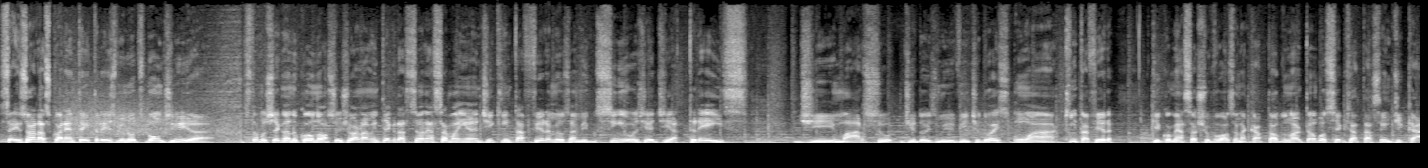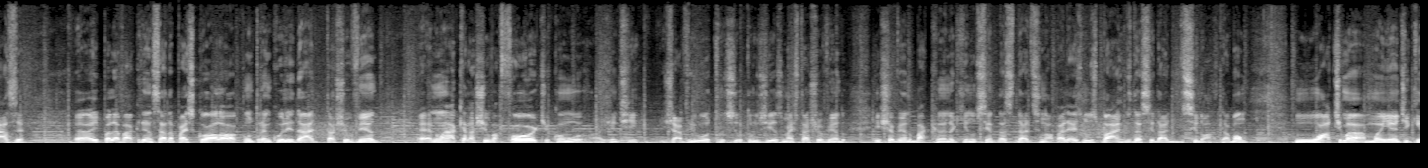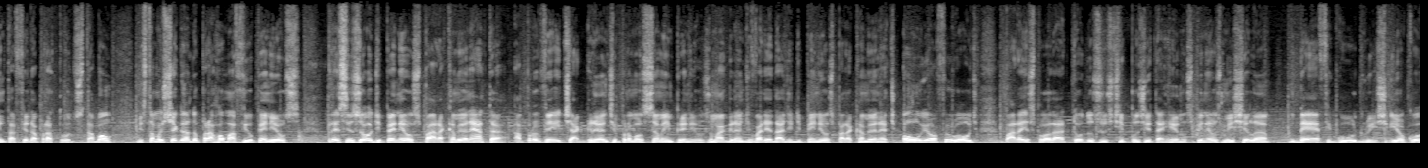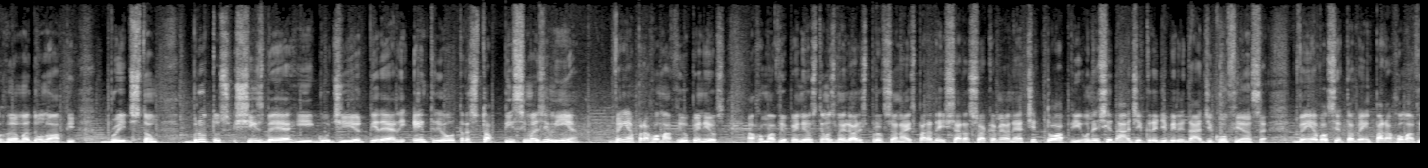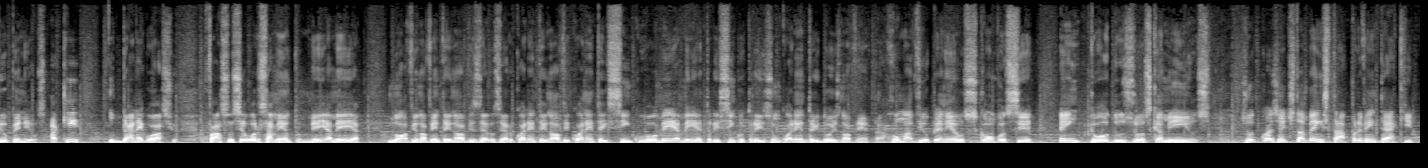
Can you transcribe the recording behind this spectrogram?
6 horas 43 minutos, bom dia. Estamos chegando com o nosso Jornal Integração nessa manhã de quinta-feira, meus amigos. Sim, hoje é dia 3 de março de 2022, uma quinta-feira que começa chuvosa na capital do Nortão. Você que já está saindo de casa aí é, para levar a criançada para a escola, ó, com tranquilidade, tá chovendo. É, não é aquela chuva forte como a gente já viu outros, outros dias, mas está chovendo e chovendo bacana aqui no centro da cidade de Sinop. Aliás, nos bairros da cidade de Sinop, tá bom? Uma ótima manhã de quinta-feira para todos, tá bom? Estamos chegando para Romavil Pneus. Precisou de pneus para caminhoneta? Aproveite a grande promoção em pneus. Uma grande variedade de pneus para caminhonete on e off-road para explorar todos os tipos de terrenos. Pneus Michelin, BF Goodrich, Yokohama, Dunlop, Bridgestone, Brutus XBR, Goodyear, Pirelli, entre outras topíssimas de linha Venha para Romavil Pneus. A Romavil Pneus tem os melhores profissionais para deixar a sua caminhonete top. Honestidade, credibilidade e confiança. Venha você também para Romavil Pneus. Aqui dá negócio. Faça o seu orçamento. 66 999 0049 45 ou 66 3531 4290. Romavil Pneus com você em todos os caminhos. Junto com a gente também está a Preventec.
